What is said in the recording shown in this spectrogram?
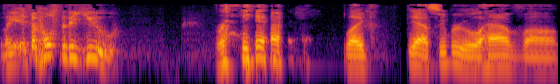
Like it's supposed to be you. Right? Yeah. Like yeah, Subaru will have um,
